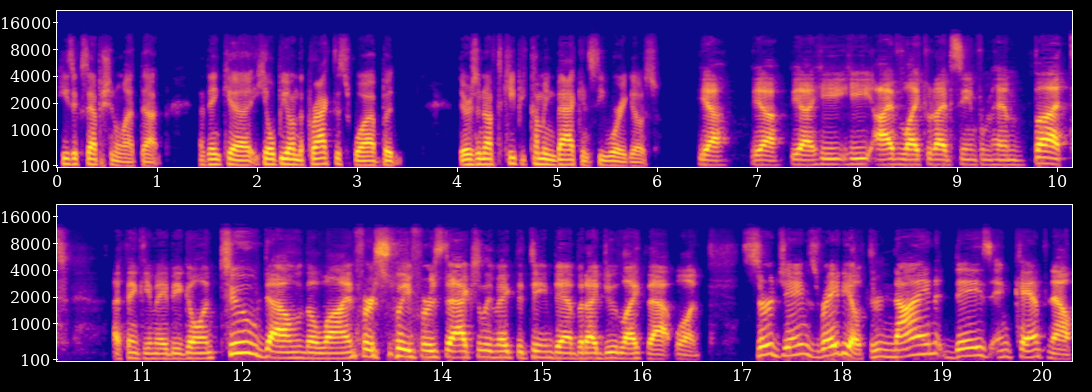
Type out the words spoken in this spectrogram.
He's exceptional at that. I think uh, he'll be on the practice squad, but there's enough to keep you coming back and see where he goes. Yeah, yeah, yeah. He he. I've liked what I've seen from him, but I think he may be going too down the line for sleepers to actually make the team, Dan. But I do like that one. Sir James Radio through nine days in camp now.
